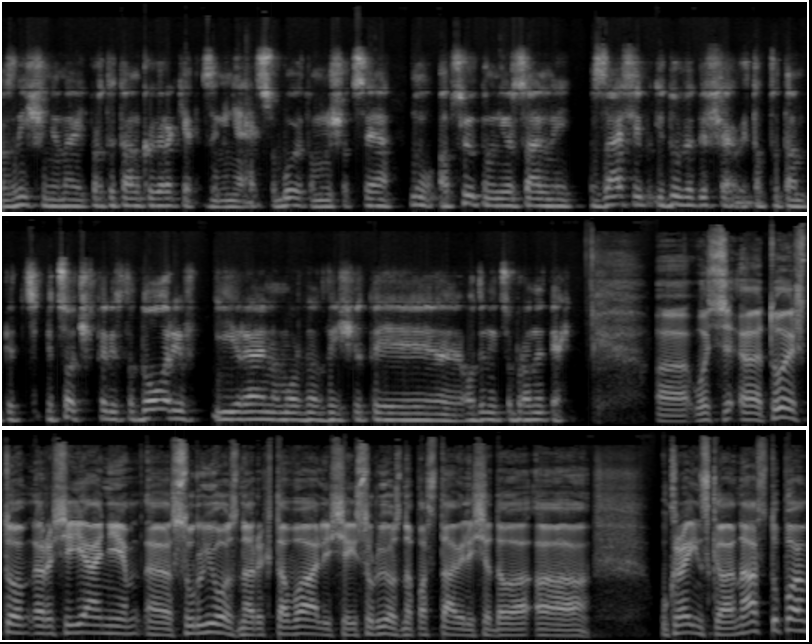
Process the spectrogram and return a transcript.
знищення, навіть протитанкові ракети заміняють собою, тому що це ну абсолютно універсальний засіб і дуже дешевий. Тобто там 500-400 доларів, і реально можна знищити одиницю бронетехніки. Вось тое что расіяне сур'ёзна рыхтаваліся і сур'ёзна паставіліся да украінскага наступа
